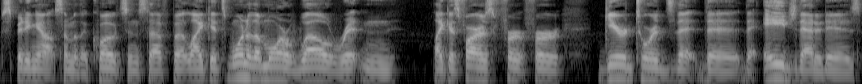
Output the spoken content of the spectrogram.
spitting out some of the quotes and stuff. But like, it's one of the more well written, like as far as for for geared towards the the the age that it is.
